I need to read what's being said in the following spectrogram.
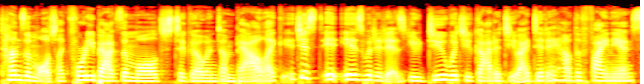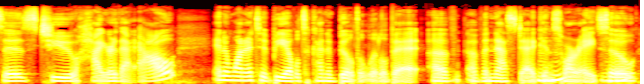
tons of mulch, like 40 bags of mulch to go and dump out. Like it just, it is what it is. You do what you got to do. I didn't have the finances to hire that out. And I wanted to be able to kind of build a little bit of, of a nest egg in mm-hmm. soiree. So mm-hmm.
